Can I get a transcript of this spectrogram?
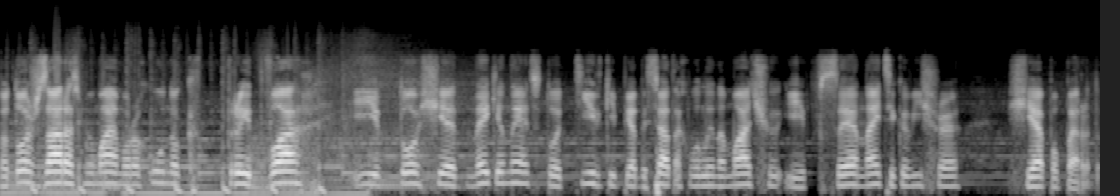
Ну тож, зараз ми маємо рахунок 3-2. І то ще не кінець, то тільки 50-та хвилина матчу, і все найцікавіше ще попереду.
